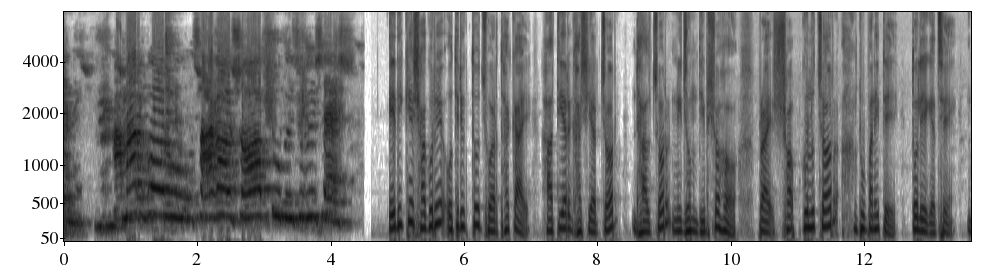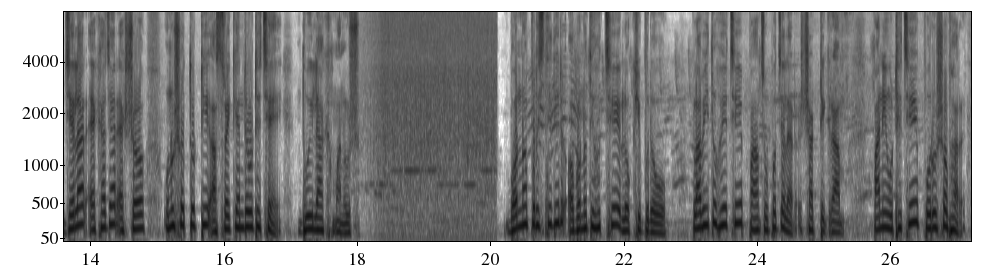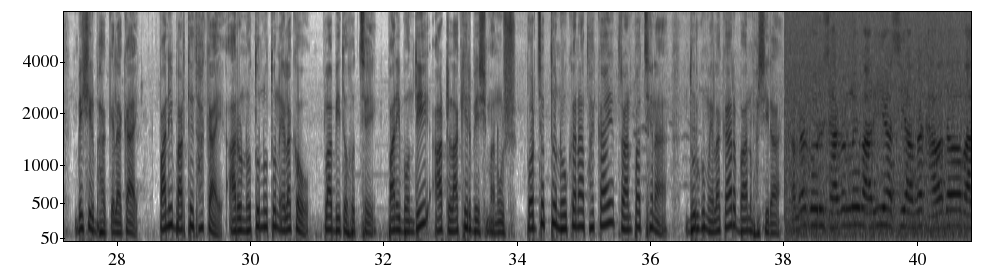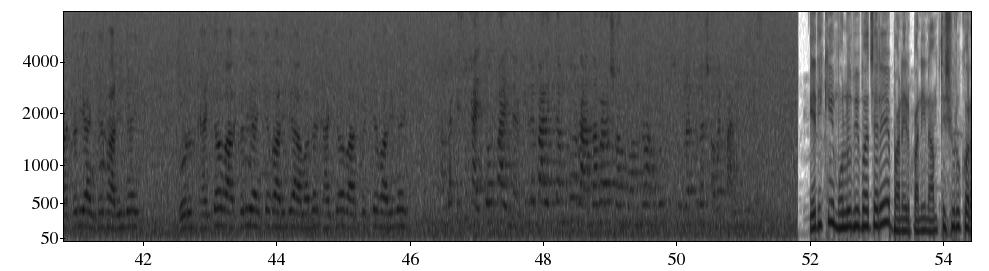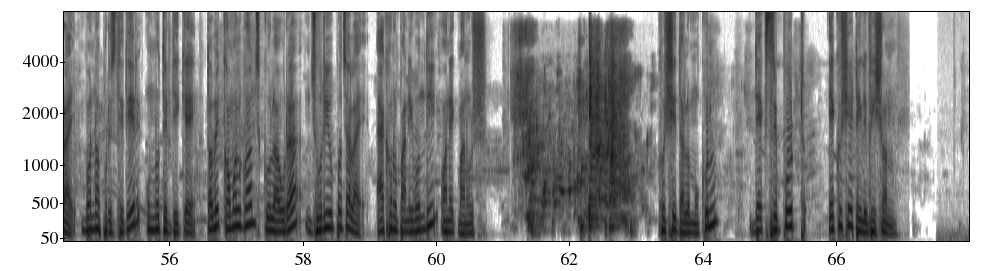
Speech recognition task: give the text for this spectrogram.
এনে আমার গরু, ছাগল সব টুবি শেষ। এদিকে সাগরে অতিরিক্ত জোয়ার থাকায় হাতিয়ার ঘাসিয়ার চর ঢালচর নিঝুম দ্বীপসহ প্রায় সবগুলো চর হাঁটু পানিতে তলিয়ে গেছে। জেলার এক হাজার একশো উনসত্তরটি আশ্রয়কেন্দ্রে উঠেছে দুই লাখ মানুষ। বন্যা পরিস্থিতির অবনতি হচ্ছে লক্ষ্মীপুরেও। প্লাবিত হয়েছে পাঁচ উপজেলার ষাটটি গ্রাম। পানি উঠেছে পৌরসভার বেশিরভাগ এলাকায়। পানি বাড়তে থাকায় আরও নতুন নতুন এলাকাও প্লাবিত হচ্ছে। পানিবন্দী আট লাখের বেশি মানুষ। পর্যাপ্ত নৌকা না থাকায় ত্রাণ পাচ্ছে না দুর্গম এলাকার বানভাসীরা। আমরা গরু ছাগল লই বাড়ি আছি আমরা খাওয়া দাওয়া বার করি আনতে পারি নাই। গরুর খাদ্য বার করি আনতে পারি না আমাদের খাদ্য বার করতে পারি নাই। আমরা কিছু খাইতেও পারি না কিন্তু বাড়িতে আমাকে রান্না বাড়া সব বন্ধ আমাকে চুলা টুলা সবাই পানি দিয়ে গেছে। এদিকে মৌলভীবাজারে বানের পানি নামতে শুরু করায় বন্যা পরিস্থিতির উন্নতির দিকে। তবে কমলগঞ্জ কুলাউরা ঝুরি উপজেলায় এখনও পানিবন্দী অনেক মানুষ। Khurshid Alam Mukul, desk report, Ekushey television.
